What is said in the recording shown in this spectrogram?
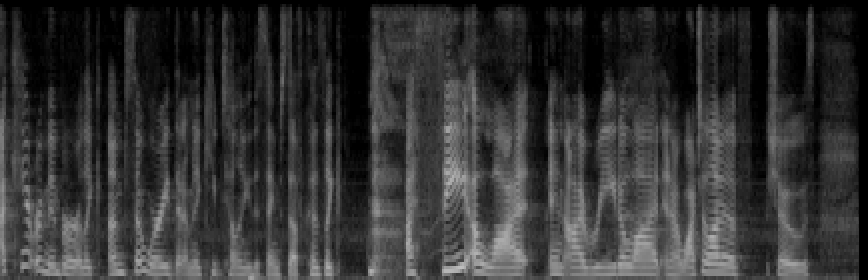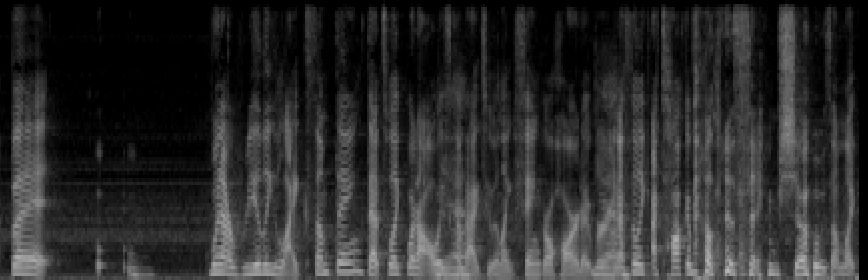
I can't remember. Like, I'm so worried that I'm gonna keep telling you the same stuff because, like, I see a lot and I read a lot and I watch a lot of shows, but when I really like something, that's like what I always Yeah. come back to and like fangirl hard over. And I feel like I talk about the same shows. I'm like,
